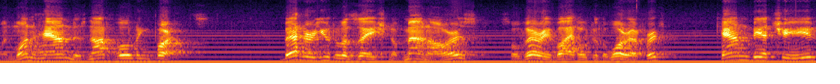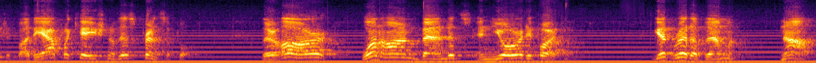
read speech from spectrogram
when one hand is not holding parts. Better utilization of man-hours, so very vital to the war effort, can be achieved by the application of this principle. There are one-armed bandits in your department. Get rid of them now.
